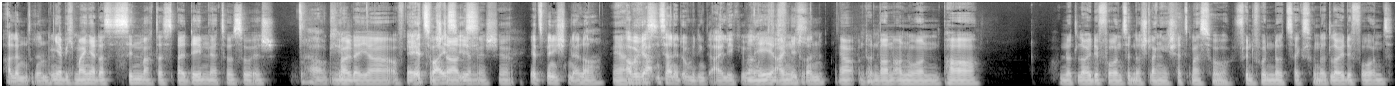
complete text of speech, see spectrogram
allem drin. Ja, aber ich meine ja, dass es Sinn macht, dass es bei dem Netto so ist, Ah, okay. weil der ja auf Ja, jetzt dem Stadion ist. Ja. Jetzt bin ich schneller. Ja, Aber wir hatten es ja nicht unbedingt eilig. Wir waren Nee, eigentlich- dran. ja, und dann waren auch nur ein paar hundert Leute vor uns in der Schlange. Ich schätze mal so 500, 600 Leute vor uns.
